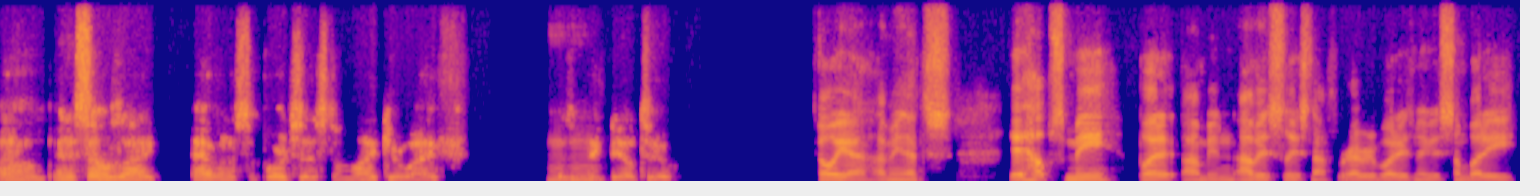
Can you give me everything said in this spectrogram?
Um, and it sounds like having a support system like your wife is mhm. a big deal too. oh yeah, I mean that's it helps me, but I mean obviously it's not for everybody. It's maybe somebody,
